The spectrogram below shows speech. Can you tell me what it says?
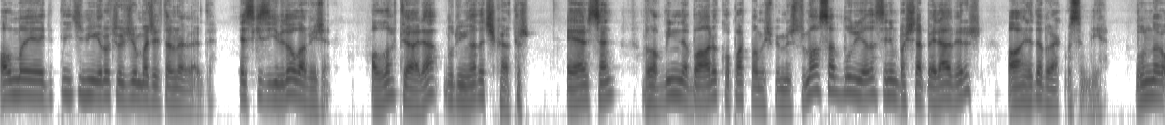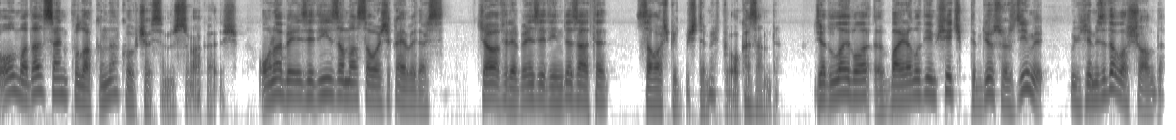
Almanya'ya gitti 2000 euro çocuğun bacaklarına verdi. Eskisi gibi de olamayacak. Allah Teala bu dünyada çıkartır. Eğer sen Rabbinle bağını kopartmamış bir Müslümansan bu dünyada senin başına bela verir. Ahirete bırakmasın diye. Bunlar olmadan sen kul hakkından korkacaksın Müslüman kardeşim. Ona benzediğin zaman savaşı kaybedersin. Kafire benzediğinde zaten savaş bitmiş demektir. O kazandı. Cadılar Ba- Bayramı diye bir şey çıktı biliyorsunuz değil mi? Ülkemizde de var şu anda.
